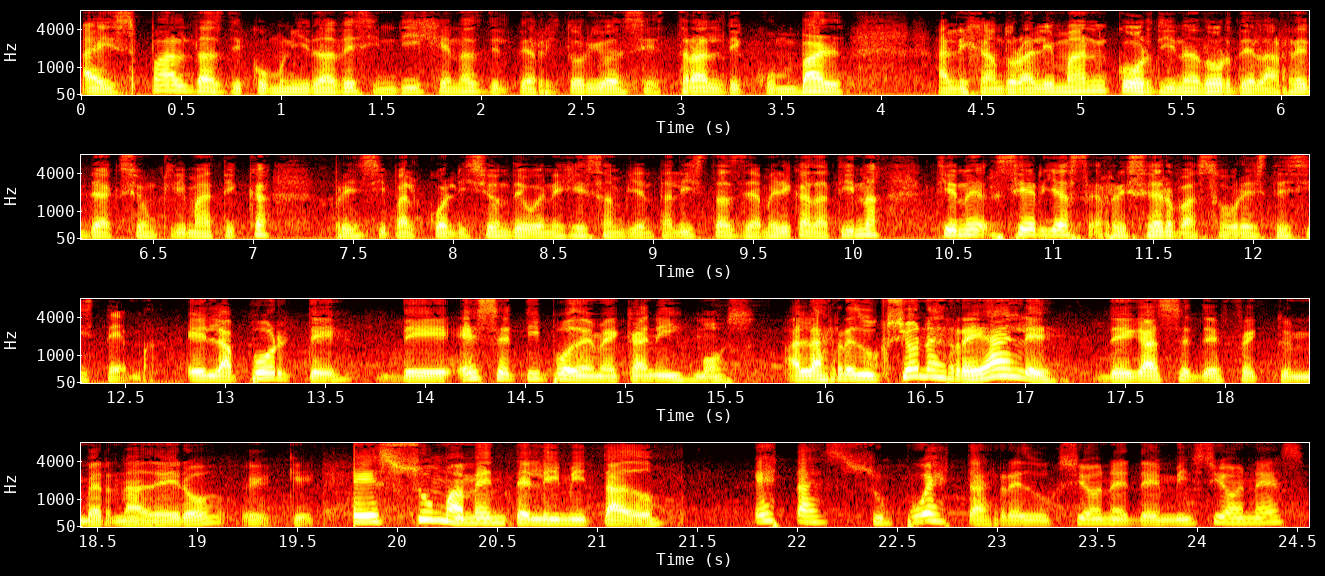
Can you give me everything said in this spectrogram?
a espaldas de comunidades indígenas del territorio ancestral de Cumbal. Alejandro Alemán, coordinador de la Red de Acción Climática, principal coalición de ONGs ambientalistas de América Latina, tiene serias reservas sobre este sistema. El aporte de ese tipo de mecanismos a las reducciones reales de gases de efecto invernadero, eh, es sumamente limitado, estas supuestas reducciones de emisiones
